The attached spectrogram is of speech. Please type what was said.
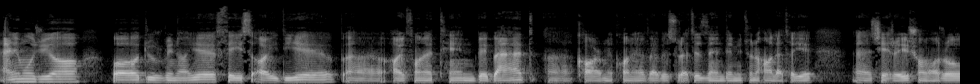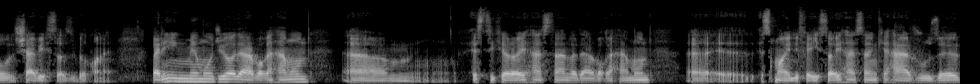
Animoji ها دوربین های Face ID آیفون 10 به بعد کار می‌کنه و به صورت زنده می‌تونه حالت های چهره شما رو شبیه سازی بکنه. ولی این Memoji ها در واقع همون استیکرهایی هستن و در واقع همون smiley face هایی هستن که هر روزه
